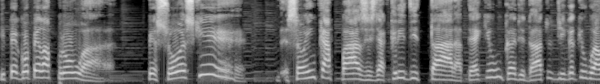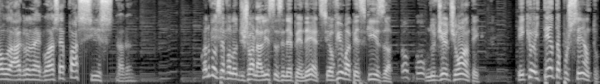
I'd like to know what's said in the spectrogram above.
e pegou pela proa pessoas que são incapazes de acreditar até que um candidato diga que o agronegócio é fascista, né? Quando você falou de jornalistas independentes, eu vi uma pesquisa no dia de ontem em que 80%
